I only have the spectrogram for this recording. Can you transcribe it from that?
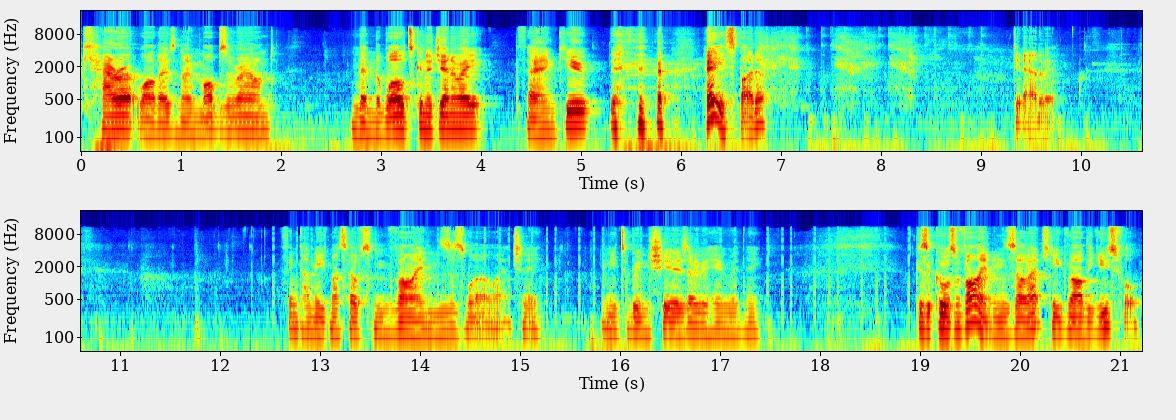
carrot while there's no mobs around. Then the world's going to generate. Thank you. hey, spider. Get out of it. I think I need myself some vines as well, actually. I need to bring shears over here with me. Because, of course, vines are actually rather useful.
